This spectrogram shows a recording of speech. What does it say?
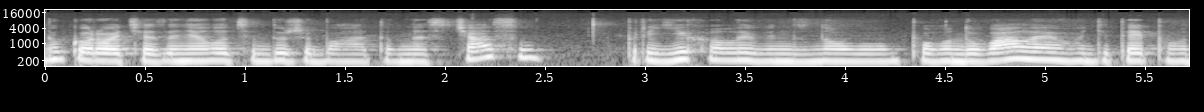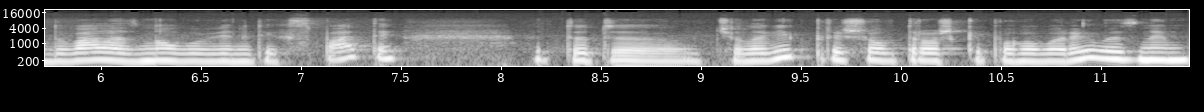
Ну, коротше, зайняло це дуже багато в нас часу. Приїхали, він знову погодувала його, дітей погодувала, знову він ліг спати. Тут е, чоловік прийшов, трошки поговорили з ним.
